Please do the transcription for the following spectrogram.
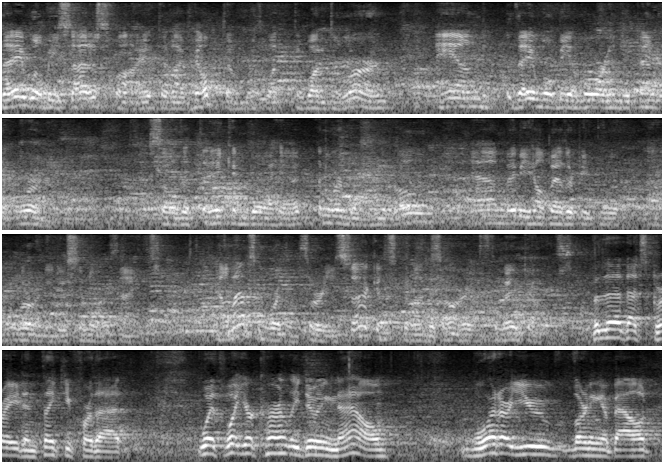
they will be satisfied that I've helped them with what they want to learn and they will be a more independent learner so that they can go ahead and learn them on their own and maybe help other people uh, learn to do similar things. Now that's more than 30 seconds, but I'm sorry, it's the way it goes. But that's great, and thank you for that. With what you're currently doing now, what are you learning about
